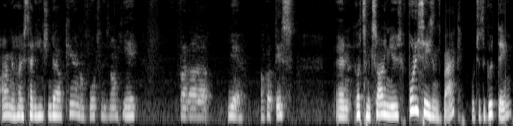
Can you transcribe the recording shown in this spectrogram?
I'm your host, Teddy Hinchendale. Kieran, unfortunately, is not here. But, uh, yeah, I've got this. And I've got some exciting news. Footy season's back, which is a good thing.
